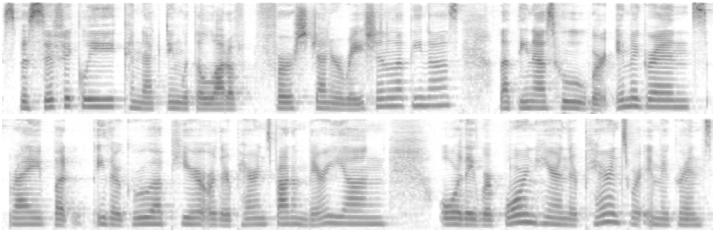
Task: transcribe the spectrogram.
specifically connecting with a lot of first generation Latinas, Latinas who were immigrants, right? But either grew up here or their parents brought them very young, or they were born here and their parents were immigrants,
